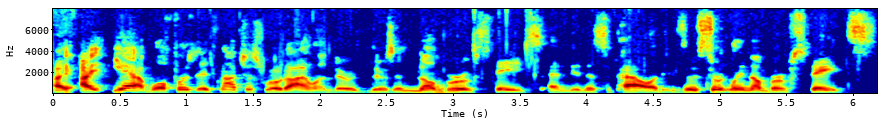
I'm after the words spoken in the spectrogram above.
I, I, yeah well first it's not just rhode island there, there's a number of states and municipalities there's certainly a number of states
